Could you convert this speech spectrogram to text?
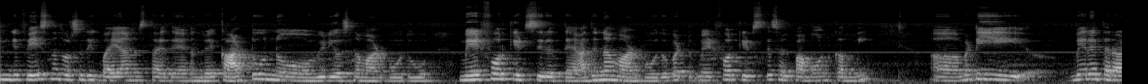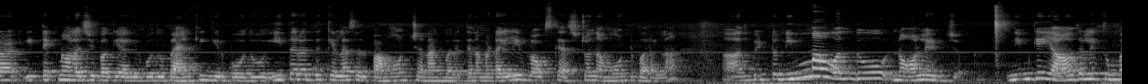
ನಿಮಗೆ ಫೇಸ್ನ ತೋರಿಸೋದಕ್ಕೆ ಭಯ ಅನ್ನಿಸ್ತಾ ಇದೆ. ಅಂದರೆ ಕಾರ್ಟೂನ್ ವೀಡಿಯೋಸ್ನ ಮಾಡ್ಬೋದು ಮೇಡ್ ಫಾರ್ ಕಿಡ್ಸ್ ಇರುತ್ತೆ, ಅದನ್ನು ಮಾಡ್ಬೋದು ಬಟ್ ಮೇಡ್ ಫಾರ್ ಕಿಡ್ಸ್ಗೆ ಸ್ವಲ್ಪ ಅಮೌಂಟ್ ಕಮ್ಮಿ. ಬಟ್ ಈ ಬೇರೆ ಥರ ಈ ಟೆಕ್ನಾಲಜಿ ಬಗ್ಗೆ ಆಗಿರ್ಬೋದು ಬ್ಯಾಂಕಿಂಗ್ ಇರ್ಬೋದು, ಈ ಥರದಕ್ಕೆಲ್ಲ ಸ್ವಲ್ಪ ಅಮೌಂಟ್ ಚೆನ್ನಾಗಿ ಬರುತ್ತೆ. ನಮ್ಮ ಡೈಲಿ ವ್ಲಾಗ್ಸ್ಗೆ ಅಷ್ಟೊಂದು ಅಮೌಂಟ್ ಬರಲ್ಲ. ಅದು ಬಿಟ್ಟು ನಿಮ್ಮ ಒಂದು ನಾಲೆಡ್ಜ್ ನಿಮಗೆ ಯಾವುದರಲ್ಲಿ ತುಂಬ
